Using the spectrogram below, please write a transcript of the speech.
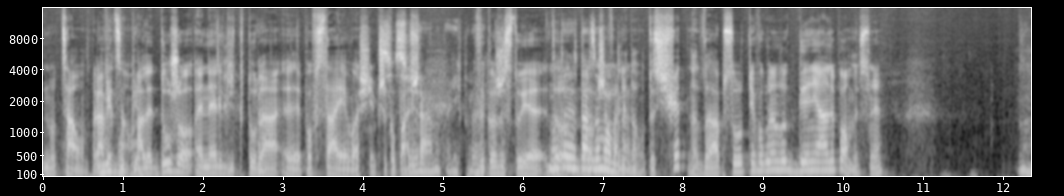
no całą, prawie całą, ale dużo energii, która tak. powstaje właśnie przy kopaniu, wykorzystuje no, do, do ogrzewania mądre. domu. To jest świetne, to absolutnie w ogóle no, genialny pomysł, nie? No.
